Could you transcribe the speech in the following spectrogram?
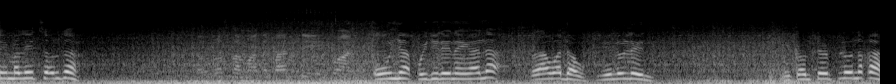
Say malit sa unsa? Sa oras pa mga trabante. Kuan. Unya, pwede din na yung ana. Rawa daw, yellow lane. May counterflow na ka.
